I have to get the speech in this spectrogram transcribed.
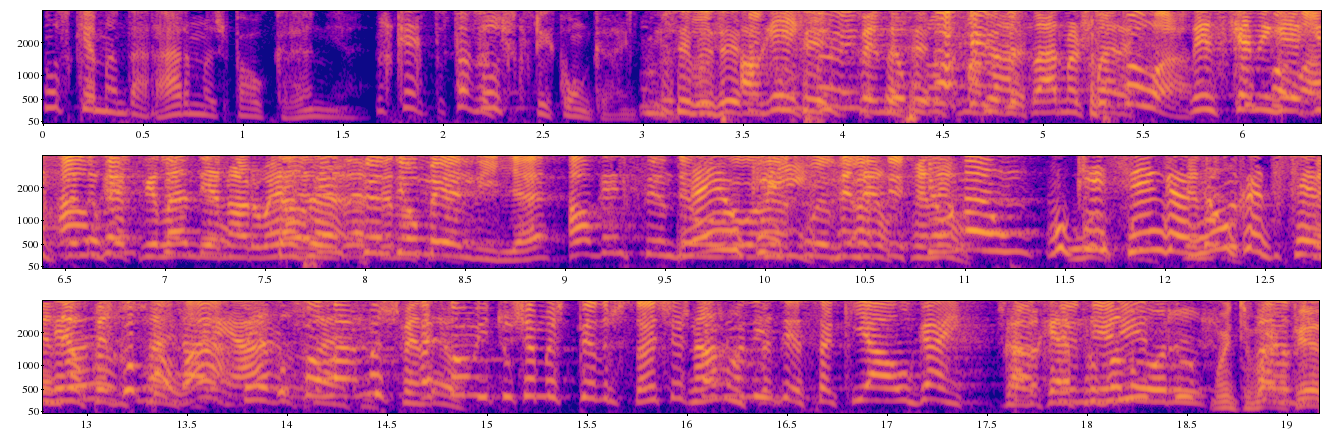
Não se quer mandar armas para a Ucrânia. Mas o que é que tu estás a discutir com quem? Mas é- Alguém aqui defendeu Só as quem- armas, armas para- Nem sequer ninguém aqui defendeu que a Finlândia e a Noruega... Alguém defendeu uma- Melilha? Alguém defendeu a- que- Eu não. O Kissinger nunca defendeu Desculpa lá. Pedro desculpa lá, mas então e tu chamas de Pedro Sanches? Estás-me a não, dizer se aqui há alguém que está a que defender isso. Muito bem, estás-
